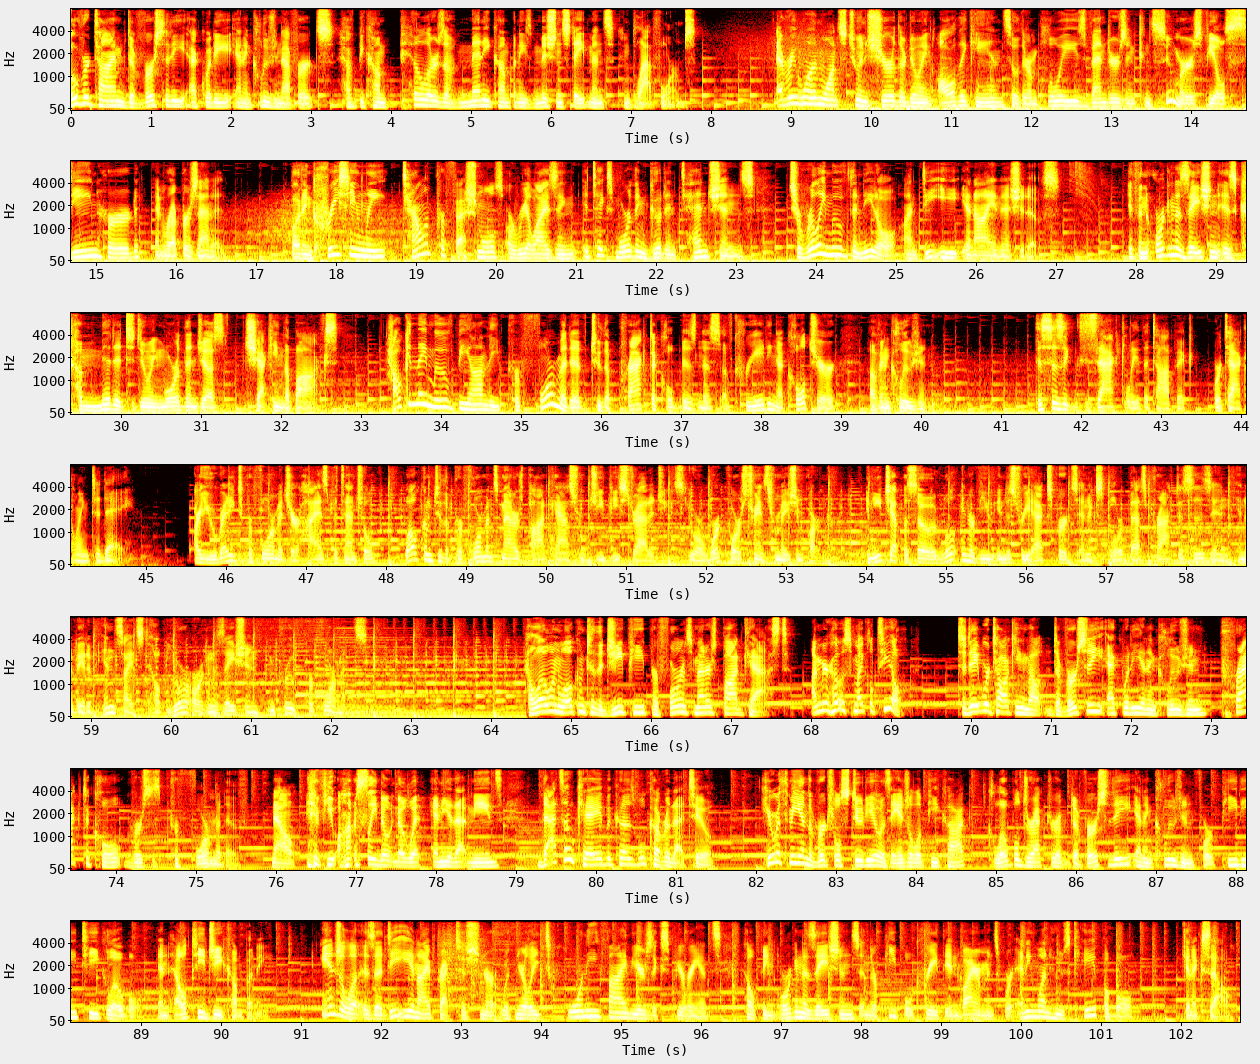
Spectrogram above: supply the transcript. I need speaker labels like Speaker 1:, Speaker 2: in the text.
Speaker 1: Over time, diversity, equity, and inclusion efforts have become pillars of many companies' mission statements and platforms. Everyone wants to ensure they're doing all they can so their employees, vendors, and consumers feel seen, heard, and represented. But increasingly, talent professionals are realizing it takes more than good intentions to really move the needle on DE&I initiatives. If an organization is committed to doing more than just checking the box, how can they move beyond the performative to the practical business of creating a culture of inclusion? This is exactly the topic we're tackling today. Are you ready to perform at your highest potential? Welcome to the Performance Matters podcast from GP Strategies, your workforce transformation partner. In each episode, we'll interview industry experts and explore best practices and innovative insights to help your organization improve performance. Hello, and welcome to the GP Performance Matters podcast. I'm your host, Michael Teal. Today, we're talking about diversity, equity, and inclusion, practical versus performative. Now, if you honestly don't know what any of that means, that's okay because we'll cover that too. Here with me in the virtual studio is Angela Peacock, Global Director of Diversity and Inclusion for PDT Global, an LTG company. Angela is a DE&I practitioner with nearly 25 years experience helping organizations and their people create the environments where anyone who's capable can excel.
